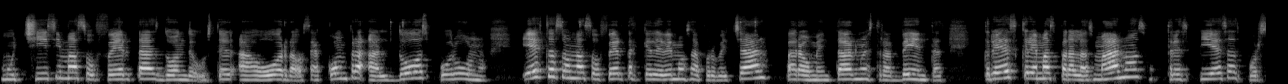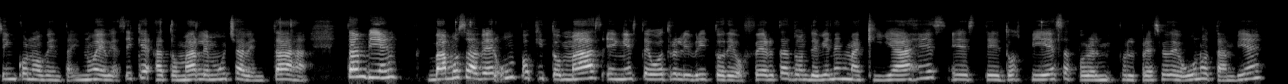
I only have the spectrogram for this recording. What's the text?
muchísimas ofertas donde usted ahorra, o sea, compra al 2 por 1. Estas son las ofertas que debemos aprovechar para aumentar nuestras ventas. Tres cremas para las manos, tres piezas por $5.99. Así que a tomarle mucha ventaja. También Vamos a ver un poquito más en este otro librito de ofertas donde vienen maquillajes, este, dos piezas por el, por el precio de uno también.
